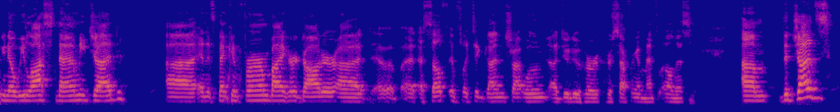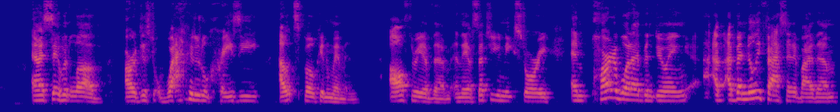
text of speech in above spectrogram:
You know, we lost Naomi Judd, uh, and it's been confirmed by her daughter uh, a- a self inflicted gunshot wound uh, due to her, her suffering of mental illness. Um, the Judds, and I say with love, are just wackadoodle crazy, outspoken women. All three of them, and they have such a unique story. And part of what I've been doing, I've, I've been really fascinated by them.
